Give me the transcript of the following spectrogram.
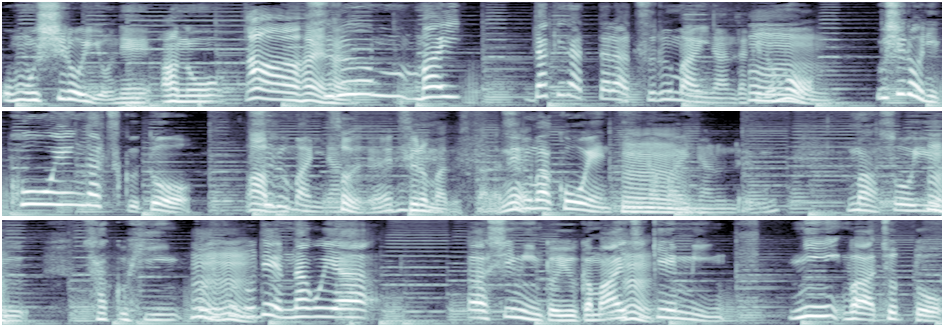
面白いよね。あの、ああ、はいはい。鶴舞だけだったら鶴舞なんだけども、うん後ろに公園がつくと、あ鶴間になるんだよね。そうですね。鶴間ですからね。鶴間公園っていう名前になるんだよね。まあ、そういう作品ということで、名古屋あ市民というか、まあ、愛知県民にはちょっと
